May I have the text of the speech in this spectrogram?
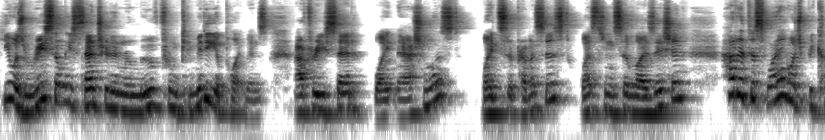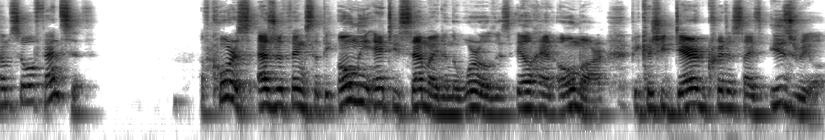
he was recently censured and removed from committee appointments after he said, white nationalist, white supremacist, Western civilization. How did this language become so offensive? Of course, Ezra thinks that the only anti Semite in the world is Ilhan Omar because she dared criticize Israel,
